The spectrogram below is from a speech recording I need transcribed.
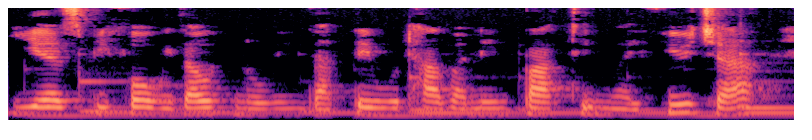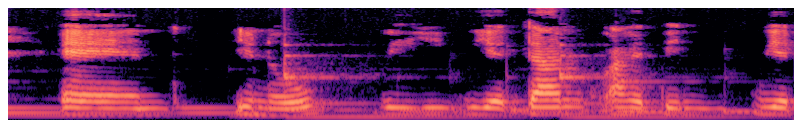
years before without knowing that they would have an impact in my future. And, you know, we, we had done, I had been, we had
